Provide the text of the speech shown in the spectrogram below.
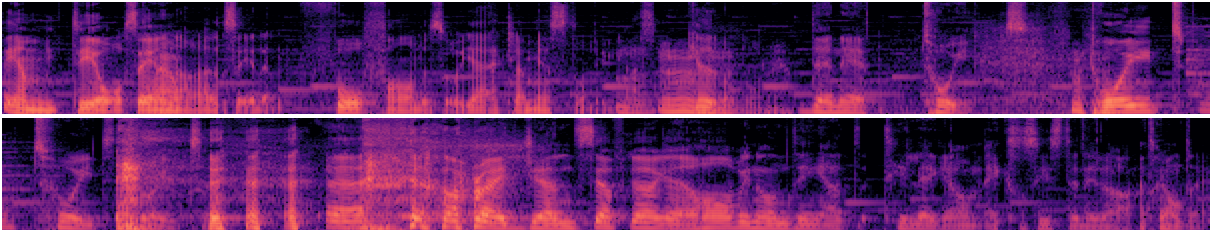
50 år senare så är den fortfarande så jäkla mästerlig. Alltså, Mm. Gud vad bra den Den är tojt. Är. Toit! Tojt, tojt. uh, Alright gents, jag frågar, har vi någonting att tillägga om Exorcisten idag? Jag tror inte det.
